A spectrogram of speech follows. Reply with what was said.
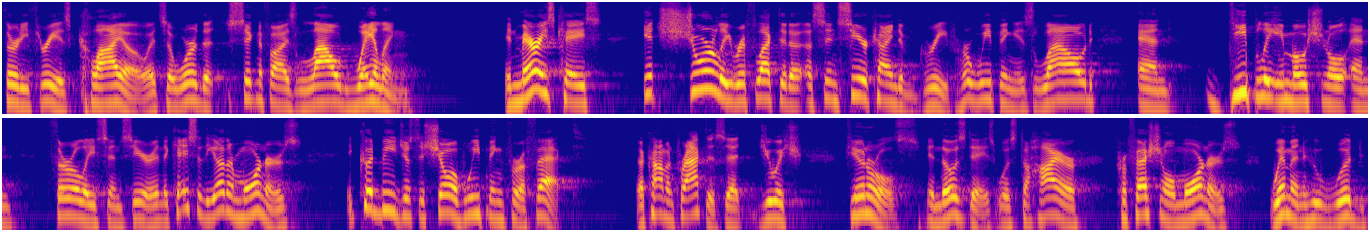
33 is klaio. It's a word that signifies loud wailing. In Mary's case, it surely reflected a, a, sincere kind of grief. Her weeping is loud and deeply emotional and thoroughly sincere. In the case of the other mourners, it could be just a show of weeping for effect. A common practice at Jewish funerals in those days was to hire professional mourners, women who would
